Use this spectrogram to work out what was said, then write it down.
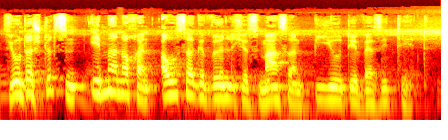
Sie unterstützen immer noch ein außergewöhnliches Maß an Biodiversität.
